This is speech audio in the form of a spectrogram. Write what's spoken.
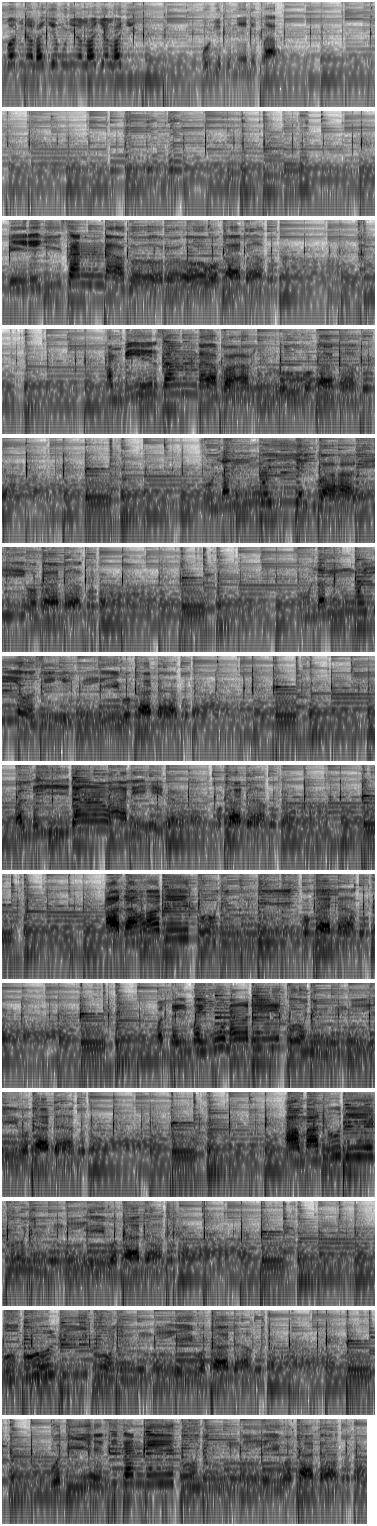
ceerno babin alhaji emunin alhaji alhaji o wiyete nene ba ɓereyi sanda goro wokata kuda hambir sanda baryu wokata kuda fulan goyyel fulan goyyo sefi wokata kuda wallayda walida wokata kuda adamade ko wokata kuda wallay maymunade ko tande ko nyingi wakata tuka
